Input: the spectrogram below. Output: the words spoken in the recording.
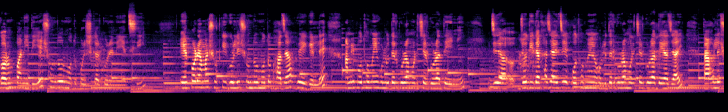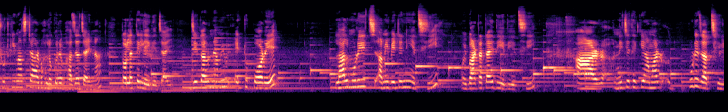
গরম পানি দিয়ে সুন্দর মতো পরিষ্কার করে নিয়েছি। এরপরে আমার শুটকিগুলি সুন্দর মতো ভাজা হয়ে গেলে আমি প্রথমেই হলুদের গুঁড়া, মরিচের গুঁড়া দিইনি। যে, যদি দেখা যায় যে প্রথমে হলুদের গুঁড়া, মরিচের গুঁড়া দেওয়া যায়, তাহলে শুটকি মাছটা আর ভালো করে ভাজা যায় না, তলাতে লেগে যায়। যে কারণে আমি একটু পরে লাল মরিচ আমি বেটে নিয়েছি, ওই বাটাটাই দিয়ে দিয়েছি। আর নিচে থেকে আমার পুড়ে যাচ্ছিল,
